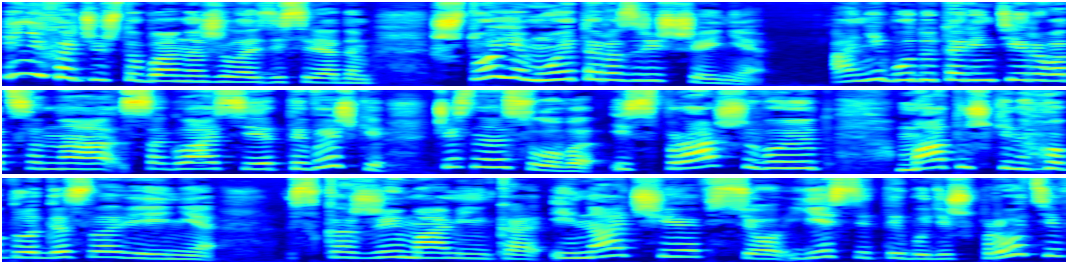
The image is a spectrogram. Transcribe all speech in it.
И не хочу, чтобы она жила здесь рядом. Что ему это разрешение? Они будут ориентироваться на согласие ТВшки, честное слово, и спрашивают матушкиного благословения – скажи, маменька, иначе все, если ты будешь против,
